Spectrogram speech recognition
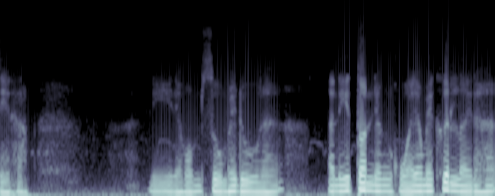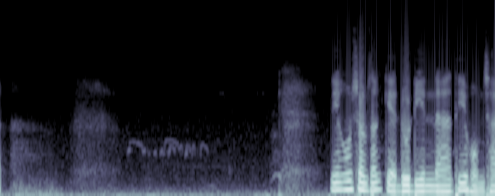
นี่นะครับ นี่เดี๋ยวผมซูมให้ดูนะ อันนี้ต้นยังหัวยังไม่ขึ้นเลยนะฮะ นี่คุณผู้ชมสังเกตดูดินนะ ที่ผมใช้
